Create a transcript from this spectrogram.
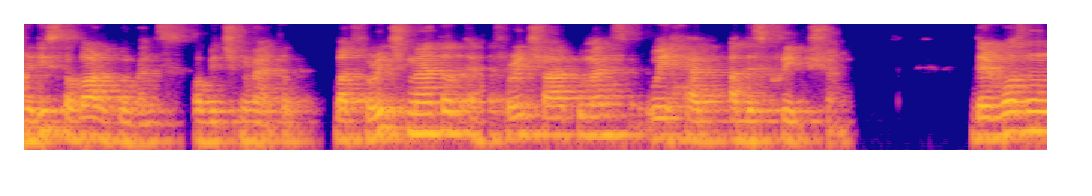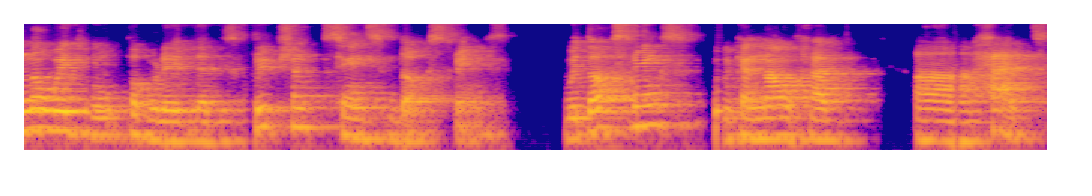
the list of arguments of each method. But for each method and for each argument, we had a description. There was no way to populate that description since docstrings. With docstrings, we can now have a hat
